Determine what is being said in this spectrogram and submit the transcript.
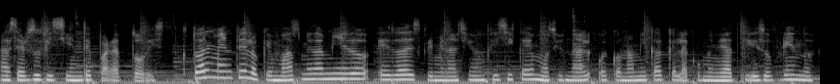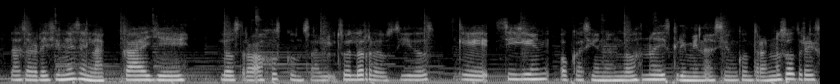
a ser suficiente para todos. Actualmente lo que más me da miedo es la discriminación física, emocional o económica que la comunidad sigue sufriendo, las agresiones en la calle, los trabajos con sueldos reducidos que siguen ocasionando una discriminación contra nosotros.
